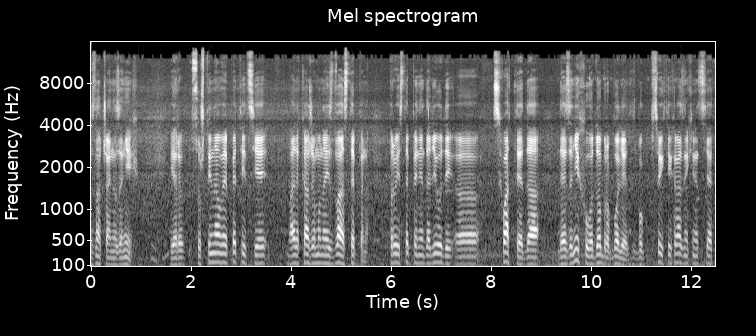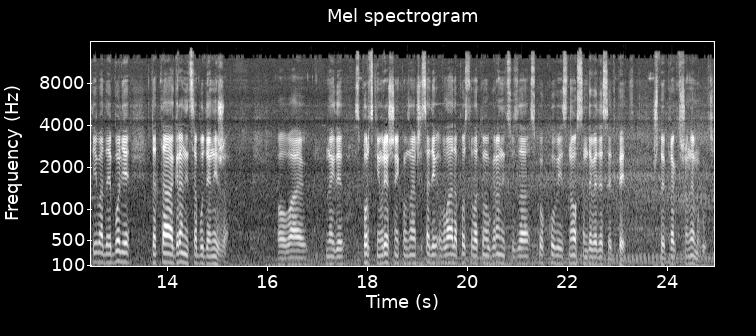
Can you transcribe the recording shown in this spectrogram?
značajna za njih. Jer suština ove peticije, ajde kažemo, ona je iz dva stepena. Prvi stepen je da ljudi e, shvate da da je za njihovo dobro bolje, zbog svih tih raznih inicijativa, da je bolje da ta granica bude niža ovaj, negde sportskim rječnikom, znači sad je vlada postavila tu granicu za skok uvis na 8,95, što je praktično nemoguće.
